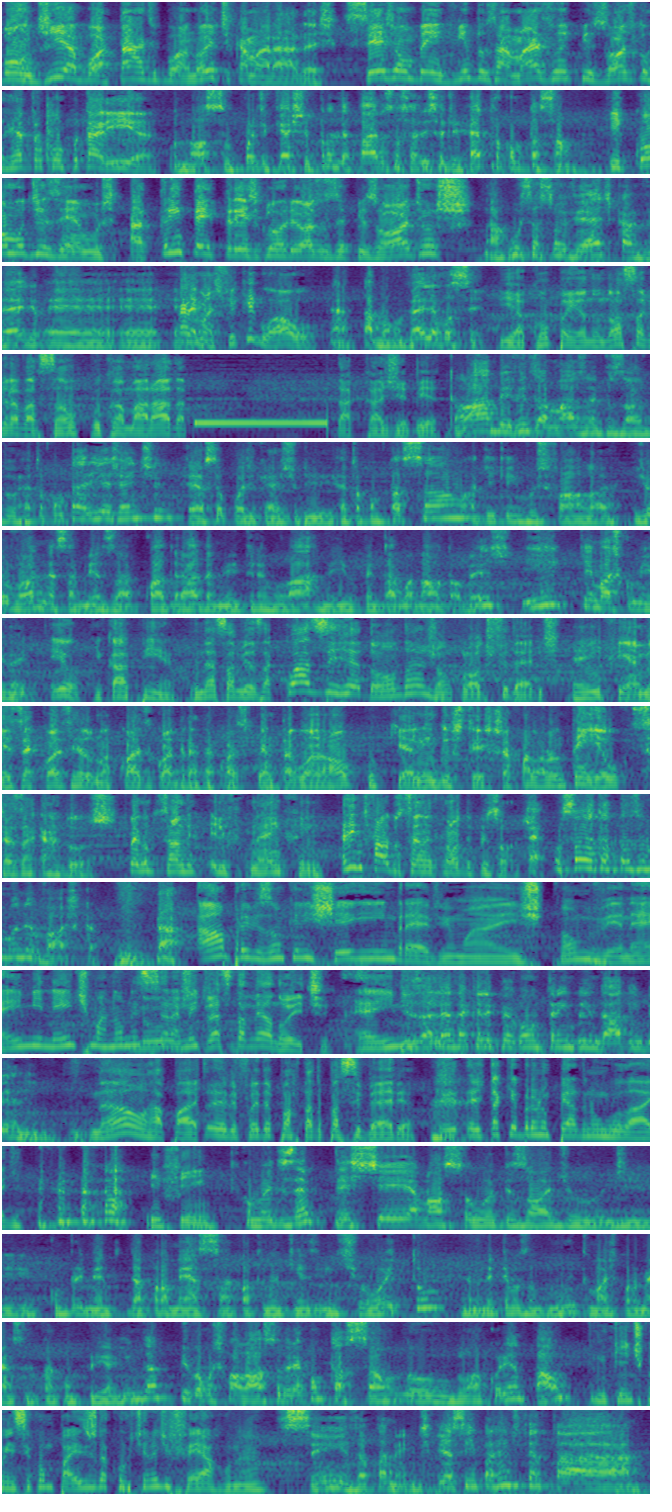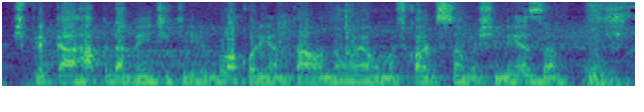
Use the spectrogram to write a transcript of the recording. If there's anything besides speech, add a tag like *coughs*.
Bom dia, boa tarde, boa noite, camaradas. Sejam bem-vindos a mais um episódio do Retrocomputaria. o nosso podcast proletário socialista de retrocomputação. E como dizemos, há 33 gloriosos episódios. Na Rússia Soviética, velho é. é, é... Peraí, mas fica igual. É, tá bom, velho é você. E acompanhando nossa gravação, o camarada da KGB. Então, lá, bem-vindos a mais um episódio do Retrocomputaria, gente. É o seu podcast de retrocomputação. Aqui quem vos fala, Giovanni, nessa mesa quadrada, meio triangular, meio pentagonal, talvez. E quem mais comigo aí? Eu, Ricardo Pinheiro. E nessa mesa quase redonda, João Cláudio Fidelis. Enfim, a mesa é quase redonda, quase quadrada, quase pentagonal, porque além dos três que já falaram, tem eu, César Cardoso. Pergunta do Sander, ele, né, enfim. A gente fala do Sander no final do episódio. É, o Sandro tá preso numa nevasca. Tá. Há uma previsão que ele chegue em breve, mas vamos ver, né? É iminente, mas não No necessariamente. Expresso da meia-noite. É Diz a iminente. lenda que ele pegou um trem blindado em Berlim. Não, rapaz, ele foi deportado pra Sibéria. Ele, ele tá quebrando pedra num gulag. *laughs* Enfim, Como eu ia dizer, este é nosso episódio de cumprimento da promessa 4528. Também temos muito mais promessas para cumprir ainda. E vamos falar sobre a computação no Bloco Oriental. No que a gente conhecia como países da cortina de ferro, né? Sim, exatamente. E assim, para a gente tentar explicar rapidamente que o Bloco Oriental não é uma escola de samba chinesa,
